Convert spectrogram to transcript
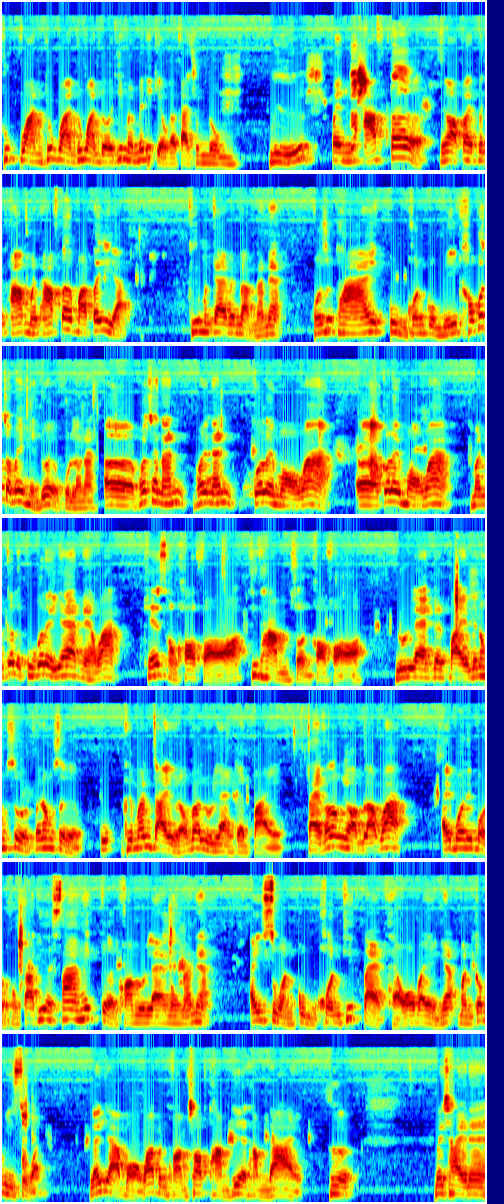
ทุกวันทุกวันทุกวันโดยที่มันไม่ได้เกี่ยวกับการชุมนุม หรือเป็น after นึกออกไปเป็น up เหมือน after party อะคือมันกลายเป็นแบบนั้นเนี่ยผลสุดท้ายกลุ่มคนกลุ่มนี้เขาก็จะไม่เห็นด้วยกับคุณแล้วนะเออเพราะฉะนั้นเพราะฉะนั้นก็เลยมองว่าเออก็เลยมองว่ามันก็กูก็เลยแยกไงว่าเคสของคอฟอที่ทำส่วนคอฟอรุนแรงเกินไปไม่ต้องสืบไม่ต้องสืบคือมั่นใจอยู่แล้วว่ารุนแรงเกินไป แต่ก็ต้องยอมรับว่าไอ้บริบทของการที่จะสร้างให้เกิดความรุนแรงตรงนั้นเนี่ยไอ้ส่วนกลุ่มคนที่แตกแถวออกไปอย่างเงี้ยมันก็มีส่วน และอย่าบอกว่าเป็นความชอบธรรมที่จะทำได้เฮ้อไม่ใช่แน่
